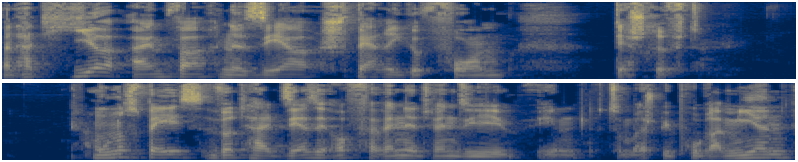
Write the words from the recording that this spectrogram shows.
man hat hier einfach eine sehr sperrige Form der Schrift. Monospace wird halt sehr, sehr oft verwendet, wenn Sie eben zum Beispiel programmieren,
